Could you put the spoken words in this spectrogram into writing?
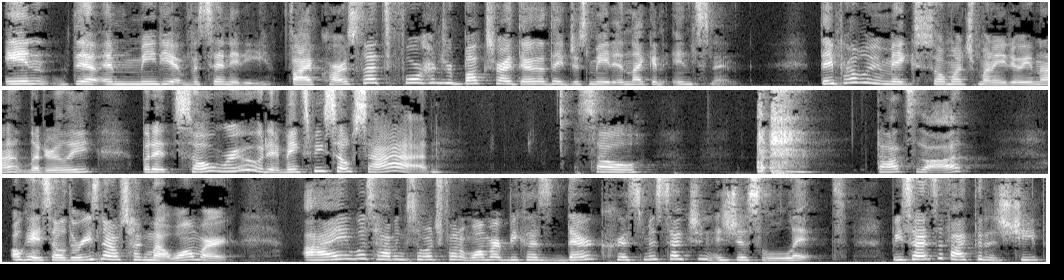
in the immediate vicinity, five cars. So that's 400 bucks right there that they just made in like an instant. They probably make so much money doing that, literally, but it's so rude. It makes me so sad. So that's that. Okay, so the reason I was talking about Walmart, I was having so much fun at Walmart because their Christmas section is just lit. Besides the fact that it's cheap,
